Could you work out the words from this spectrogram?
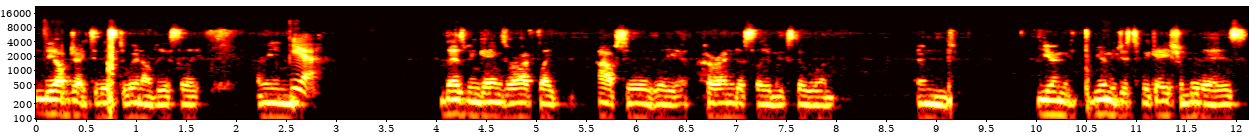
the objective is to win. Obviously, I mean, yeah. There's been games where I've played absolutely horrendously and we've still won, and the only the only justification with it is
